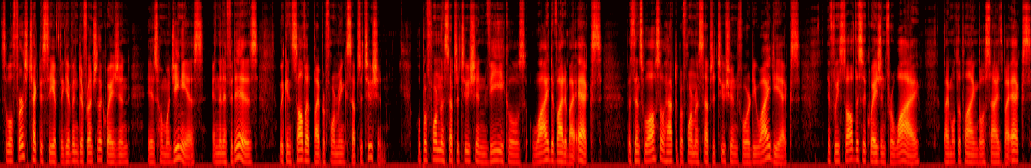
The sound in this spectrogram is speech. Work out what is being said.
So we'll first check to see if the given differential equation is homogeneous, and then if it is, we can solve it by performing substitution. We'll perform the substitution v equals y divided by x, but since we'll also have to perform a substitution for dy dx, if we solve this equation for y by multiplying both sides by x,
